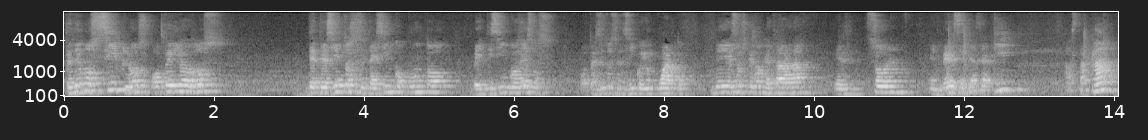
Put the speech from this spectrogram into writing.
Tenemos ciclos o periodos de 365.25 de esos, o 365 y un cuarto de esos, que es lo que tarda el Sol en verse desde aquí hasta acá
